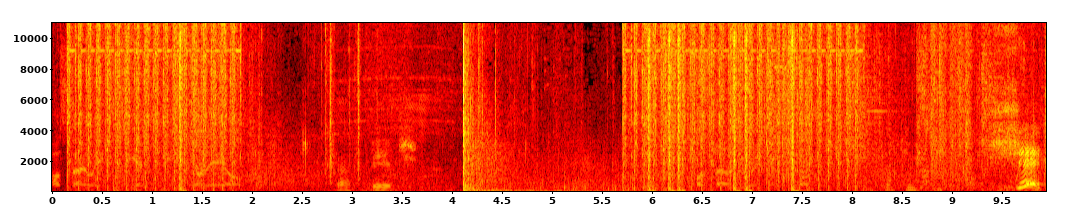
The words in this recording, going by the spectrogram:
Hostile HCXD your AO. That bitch. Hostile UAV spotted. Fucking shit!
